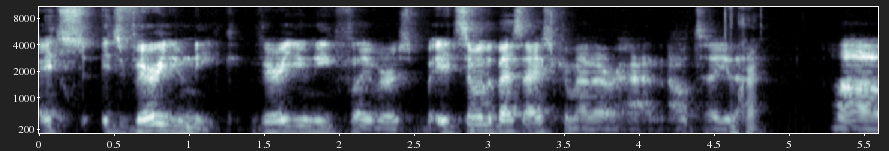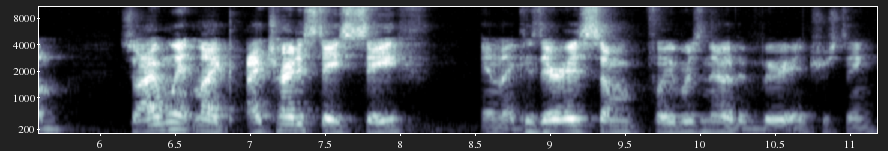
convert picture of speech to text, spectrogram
It's it's very unique, very unique flavors. It's some of the best ice cream I've ever had. I'll tell you that. Okay. Um, so I went like I try to stay safe and like because there is some flavors in there that are very interesting,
